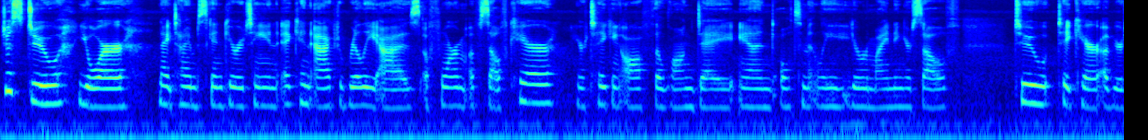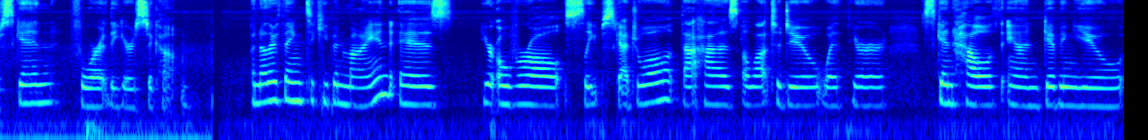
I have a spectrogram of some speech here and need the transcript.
just do your nighttime skincare routine. It can act really as a form of self care. You're taking off the long day, and ultimately, you're reminding yourself to take care of your skin for the years to come. Another thing to keep in mind is your overall sleep schedule. That has a lot to do with your skin health and giving you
